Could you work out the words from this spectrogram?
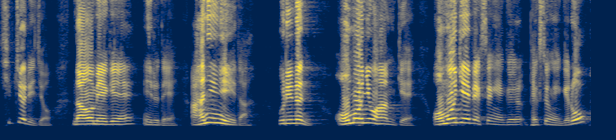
10절이죠. 나오미에게 이르되 아니니이다. 우리는 어머니와 함께 어머니의 백성에게, 백성에게로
